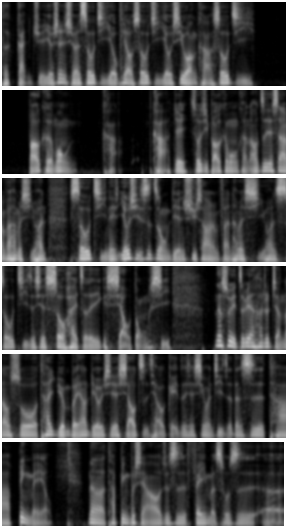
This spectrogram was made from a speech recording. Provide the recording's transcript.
的感觉，有些人喜欢收集邮票、收集游戏王卡、收集宝可梦卡卡，对，收集宝可梦卡。然后这些杀人犯他们喜欢收集那，尤其是这种连续杀人犯，他们喜欢收集这些受害者的一个小东西。那所以这边他就讲到说，他原本要留一些小纸条给这些新闻记者，但是他并没有。那他并不想要就是 famous 或是呃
